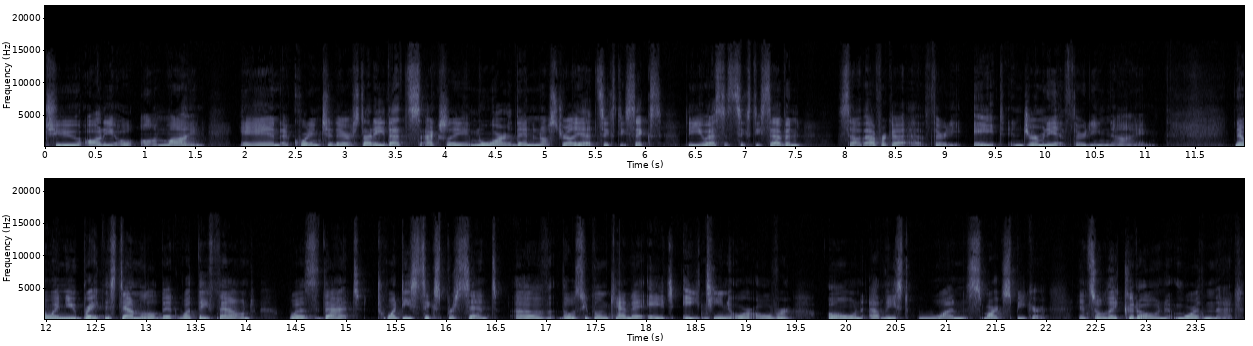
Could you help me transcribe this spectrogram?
to audio online. And according to their study, that's actually more than in Australia at 66, the US at 67, South Africa at 38, and Germany at 39. Now, when you break this down a little bit, what they found was that 26% of those people in Canada age 18 or over own at least one smart speaker. And so they could own more than that.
